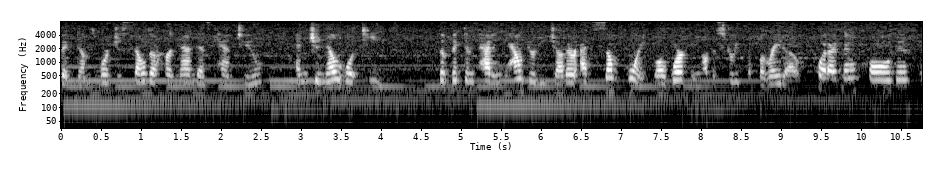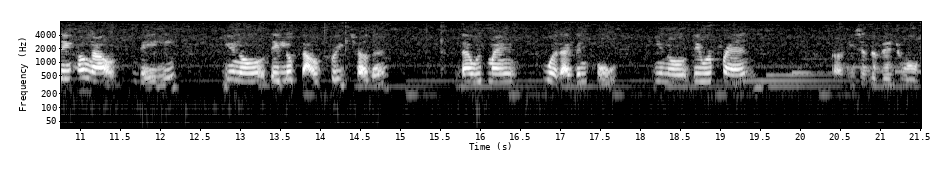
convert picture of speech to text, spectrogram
victims were Guiselda Hernandez Cantu and Janelle Ortiz. The victims had encountered each other at some point while working on the streets of Laredo. What I've been told is they hung out daily. You know, they looked out for each other. That was my what I've been told. You know, they were friends. Uh, these individuals,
